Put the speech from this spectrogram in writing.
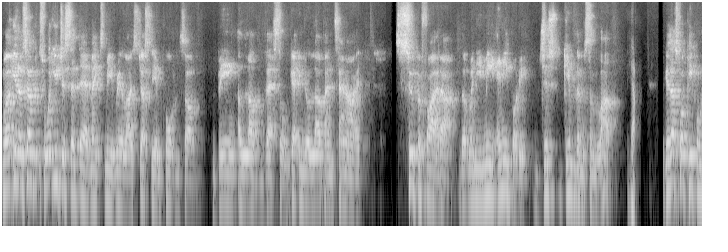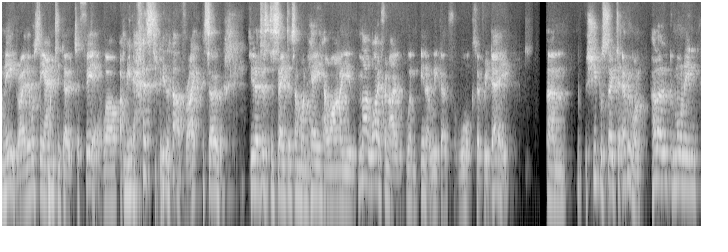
Well, you know, so, so what you just said there makes me realize just the importance of being a love vessel, getting your love antennae super fired up that when you meet anybody, just give them some love. Yep. Because that's what people need, right? What's the antidote to fear? Well, I mean, it has to be love, right? So you know, just to say to someone, "Hey, how are you?" My wife and I, when you know, we go for walks every day. Um, she will say to everyone, "Hello, good morning,"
